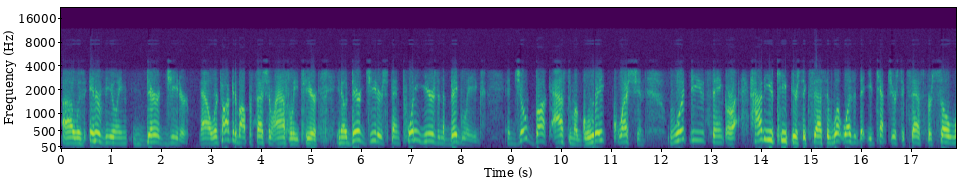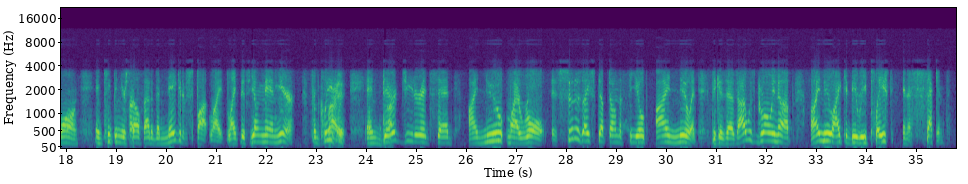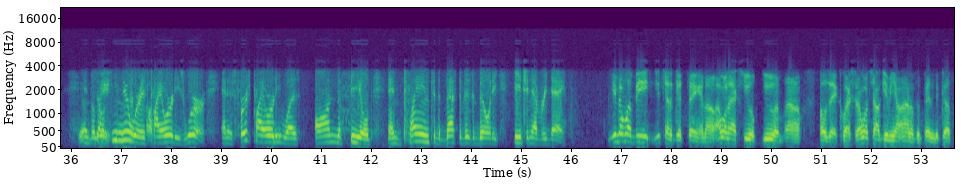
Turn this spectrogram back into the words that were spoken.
uh, was interviewing Derek Jeter. Now, we're talking about professional athletes here. You know, Derek Jeter spent 20 years in the big leagues, and Joe Buck asked him a great question. What do you think, or how do you keep your success, and what was it that you kept your success for so long and keeping yourself out of the negative spotlight, like this young man here from Cleveland? Right. And Derek Jeter had said, I knew my role. As soon as I stepped on the field, I knew it. Because as I was growing up, I knew I could be replaced in a second. Yeah, and so he knew where his priorities were. And his first priority was on the field and playing to the best of his ability each and every day. You know what, B? You said a good thing, and uh, I want to ask you, you, uh, Jose, a question. I want y'all giving your honest opinion because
